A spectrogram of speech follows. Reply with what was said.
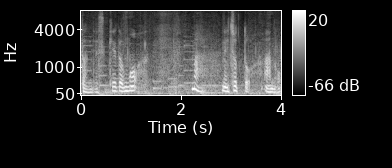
たんですけどもまあねちょっとあの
